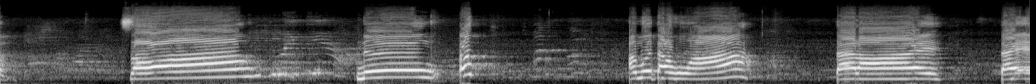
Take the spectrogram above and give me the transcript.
บสองหนึ่งอึ๊บเอามือเตาหัว แต่ไหลายแต่เอ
